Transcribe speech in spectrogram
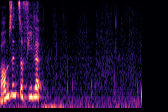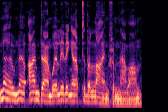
Warum sind so viele... No, no, I'm done. We're leaving it up to the line from now on.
